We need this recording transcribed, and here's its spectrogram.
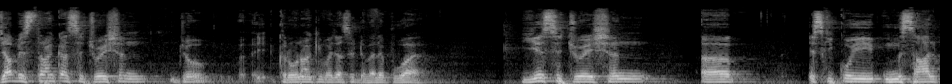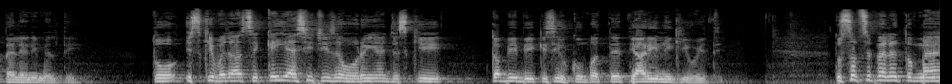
जब इस तरह का सिचुएशन जो कोरोना की वजह से डेवलप हुआ है, ये सिचुएशन इसकी कोई मिसाल पहले नहीं मिलती। तो इसकी वजह से कई ऐसी चीज़ें हो रही हैं जिसकी कभी भी किसी हुकूमत ने तैयारी नहीं की हुई थी। तो सबसे पहले तो मैं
